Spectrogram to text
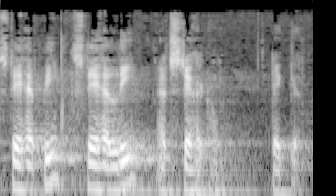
Stay happy stay healthy and stay at home take care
